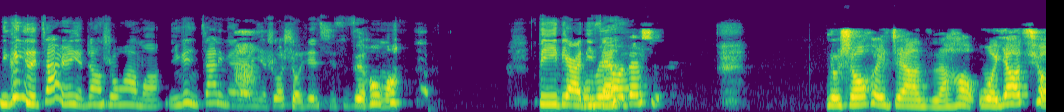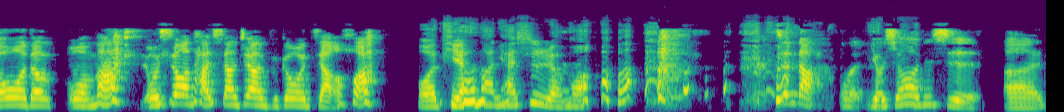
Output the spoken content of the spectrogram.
你跟你的家人也这样说话吗？你跟你家里面人也说首先其次最后吗？第一、第二、第三。没有，但是。有时候会这样子，然后我要求我的我妈，我希望她像这样子跟我讲话。我天呐，你还是人吗？真的，我有时候就是呃，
